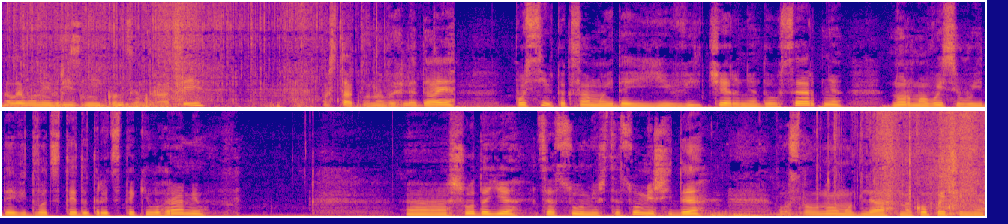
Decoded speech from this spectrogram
але вони в різній концентрації. Ось так вона виглядає. Посів так само йде її від червня до серпня. Норма висіву йде від 20 до 30 кілограмів. Е, Що дає ця суміш? Ця суміш йде в основному для накопичення,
